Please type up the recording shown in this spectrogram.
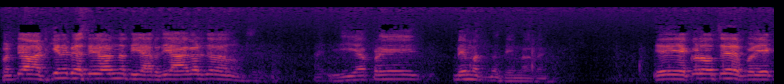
પણ ત્યાં અટકીને બેસી રહેવાનું નથી આથી આગળ જવાનું છે. એ આપણે બેમત નથી એમાં કઈ. એ એકડો છે પણ એક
